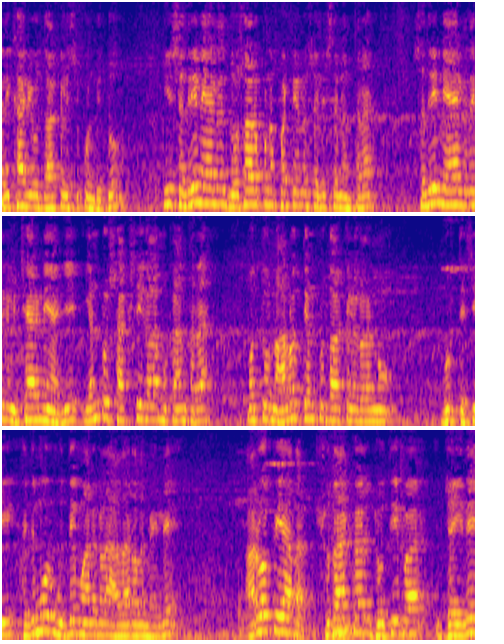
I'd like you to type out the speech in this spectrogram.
ಅಧಿಕಾರಿಯು ದಾಖಲಿಸಿಕೊಂಡಿದ್ದು, ಈ ಸದರಿ ನ್ಯಾಯಾಲಯದ ದೋಷಾರೋಪಣಾ ಪಟ್ಟಿಯನ್ನು ಸಲ್ಲಿಸಿದ ನಂತರ ಸದರಿ ನ್ಯಾಯಾಲಯದಲ್ಲಿ ವಿಚಾರಣೆಯಾಗಿ ಎಂಟು ಸಾಕ್ಷಿಗಳ ಮುಖಾಂತರ ಮತ್ತು ನಲವತ್ತೆಂಟು ದಾಖಲೆಗಳನ್ನು ಗುರುತಿಸಿ ಹದಿಮೂರು ಮುದ್ದೆಮಾಲಗಳ ಆಧಾರದ ಮೇಲೆ ಆರೋಪಿಯಾದ ಸುಧಾಕರ್, ಜ್ಯೋತಿಬಾ ಜೈದೆ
